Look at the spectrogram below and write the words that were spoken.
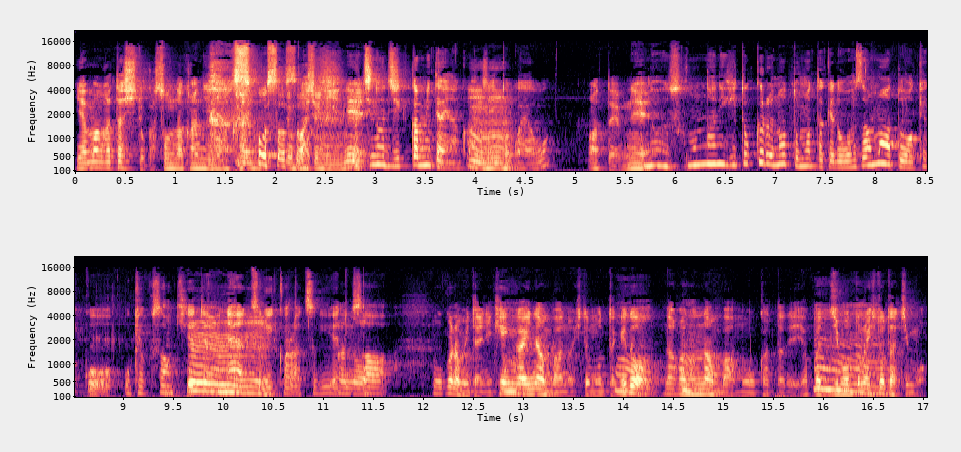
山形市とかそんな感じな感じそうそうそう。の場所にね。うちの実家みたいな感じとかよ、あったよね、そんなに人来るのと思ったけどワザマートは結構お客さん来てたよね、うんうんうん。次から次へとさ。僕らみたいに県外ナンバーの人もおったけど、うん。長野ナンバーも多かったでやっぱ地元の人たちも、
